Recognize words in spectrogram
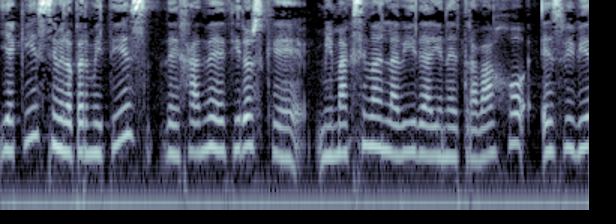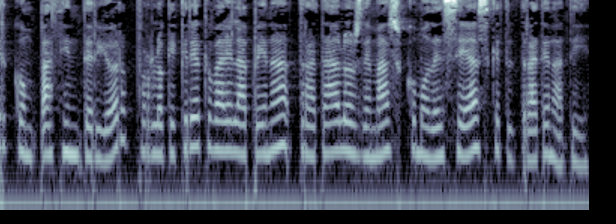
Y aquí, si me lo permitís, dejadme deciros que mi máxima en la vida y en el trabajo es vivir con paz interior, por lo que creo que vale la pena tratar a los demás como deseas que te traten a ti,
